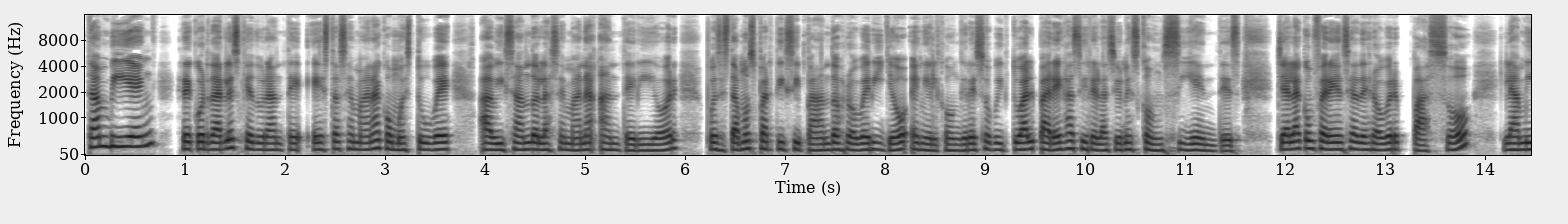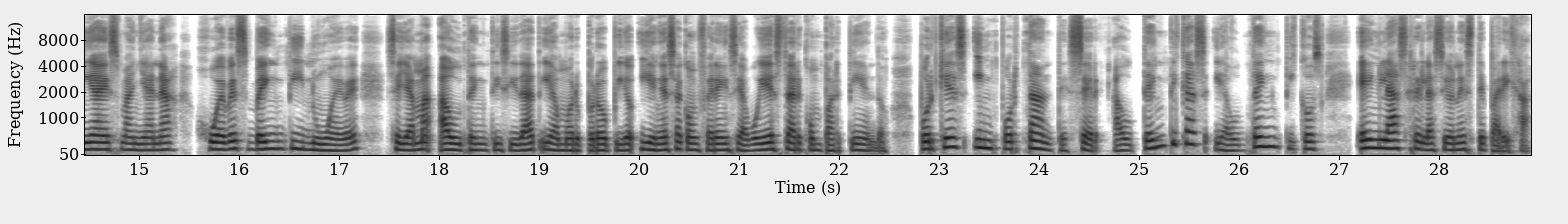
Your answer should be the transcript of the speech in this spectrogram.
También recordarles que durante esta semana, como estuve avisando la semana anterior, pues estamos participando Robert y yo en el Congreso Virtual Parejas y Relaciones Conscientes. Ya la conferencia de Robert pasó, la mía es mañana jueves 29, se llama Autenticidad y Amor Propio y en esa conferencia voy a estar compartiendo por qué es importante ser auténticas y auténticos en las relaciones de pareja.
